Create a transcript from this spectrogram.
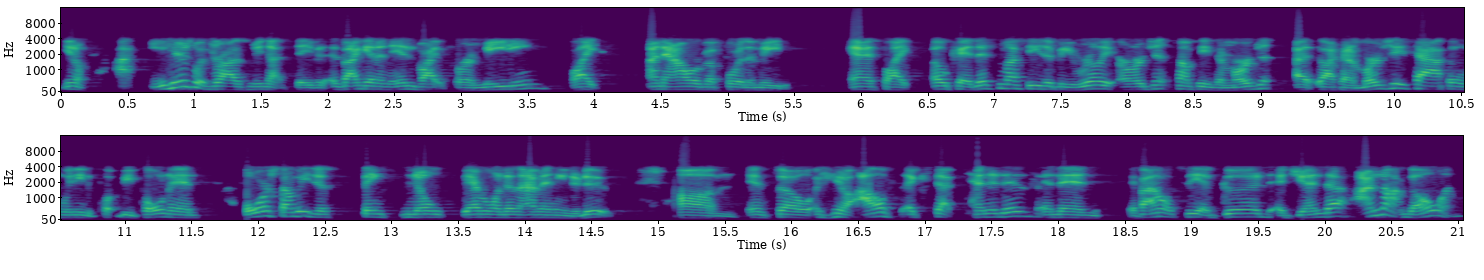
you know, I, here's what drives me nuts, David, is I get an invite for a meeting like an hour before the meeting. And it's like, okay, this must either be really urgent, something's emergent, uh, like an emergency's happened, we need to put, be pulled in, or somebody just thinks, no, everyone doesn't have anything to do. Um, and so, you know, I'll accept tentative. And then if I don't see a good agenda, I'm not going.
